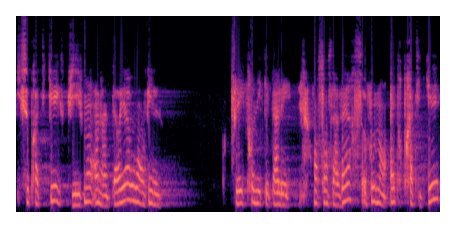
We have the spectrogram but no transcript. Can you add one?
qui se pratiquait exclusivement en intérieur ou en ville. L'électronique est allée en sens inverse, voulant être pratiquée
